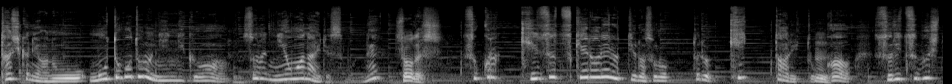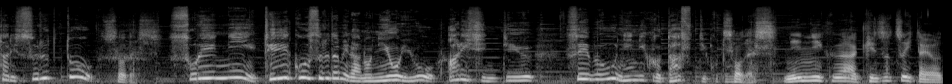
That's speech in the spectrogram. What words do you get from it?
確かにあの元々のニンニクはそれ匂わないですもんね。そうです。そこから傷つけられるっていうのはその例えば切ったりとか、すりつぶしたりするとそうです。それに抵抗するためのあの匂いをアリシンっていう成分をニンニクが出すっていうことそうです。ニンニクが傷ついたよ。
